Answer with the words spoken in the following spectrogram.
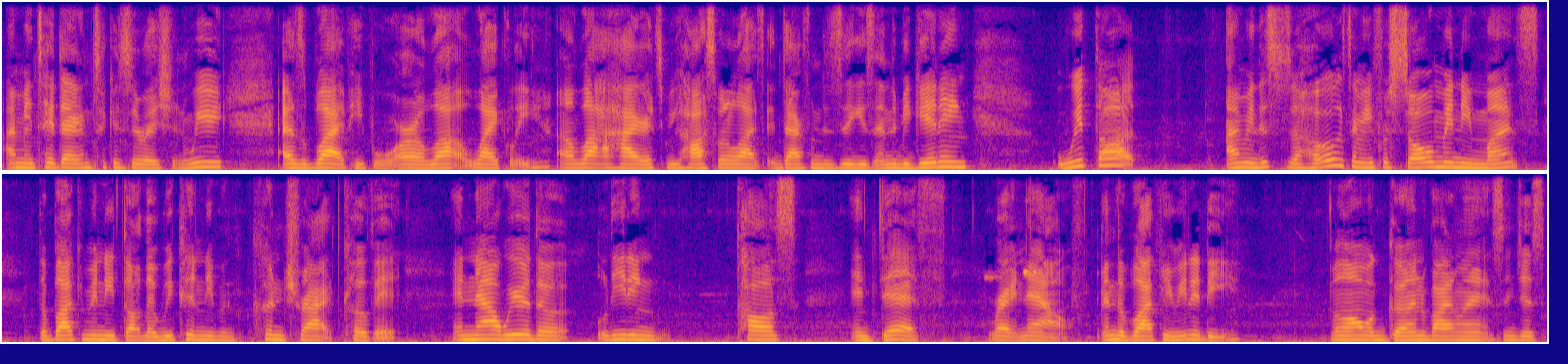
I mean, take that into consideration. We, as black people, are a lot likely, a lot higher to be hospitalized and die from disease. In the beginning, we thought, I mean, this was a hoax. I mean, for so many months, the black community thought that we couldn't even contract COVID. And now we're the leading cause in death right now in the black community, along with gun violence and just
